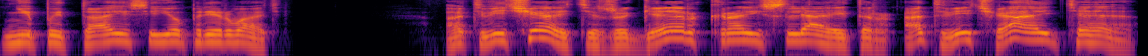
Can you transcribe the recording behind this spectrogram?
не пытаясь ее прервать. «Отвечайте же, Герр Крайсляйтер, отвечайте!»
